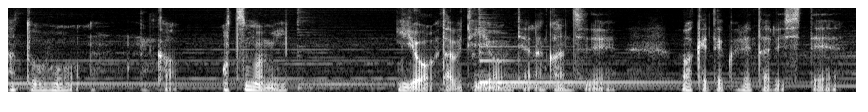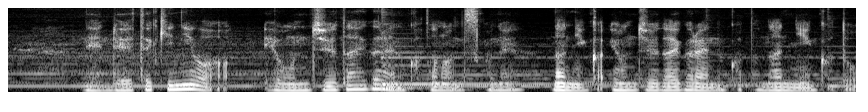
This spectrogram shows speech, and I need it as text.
あと、なんか、おつまみいいよ、食べていいよ、みたいな感じで分けてくれたりして、年齢的には40代ぐらいの方なんですかね。何人か、40代ぐらいの方何人かと、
